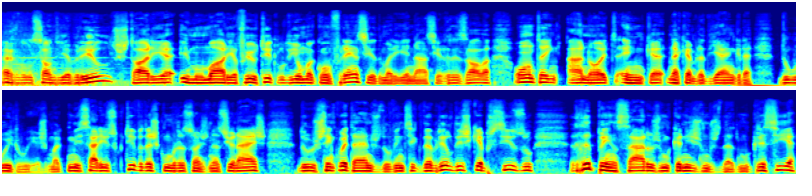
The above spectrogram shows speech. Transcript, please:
A Revolução de Abril, História e Memória foi o título de uma conferência de Maria Inácia Rezola ontem à noite em, na Câmara de Angra do Heroísmo. A comissária executiva das comemorações nacionais dos 50 anos do 25 de Abril diz que é preciso repensar os mecanismos da democracia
